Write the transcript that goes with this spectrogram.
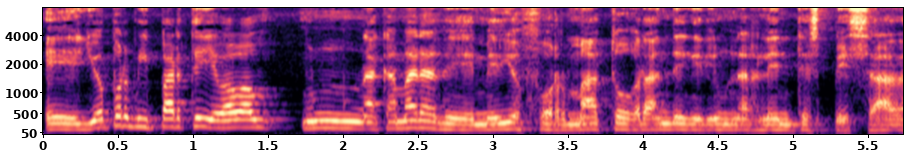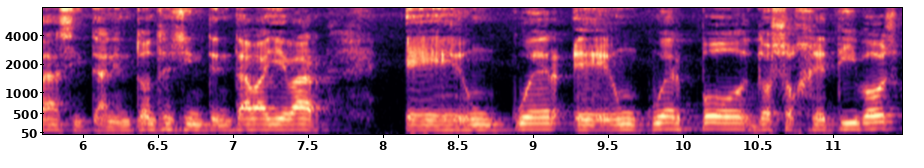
Eh, yo por mi parte llevaba una cámara de medio formato grande que tiene unas lentes pesadas y tal. Entonces intentaba llevar eh, un, eh, un, cuerpo, dos objetivos,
